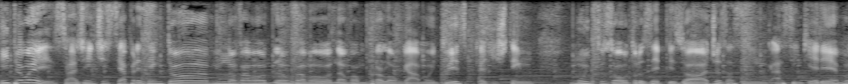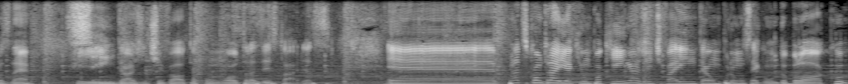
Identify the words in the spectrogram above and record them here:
Então é isso, a gente se apresentou, não vamos, não vamos, não vamos prolongar muito isso, porque a gente tem muitos outros episódios, assim, assim queremos, né? Sim. E então a gente volta com outras histórias. É, para descontrair aqui um pouquinho, a gente vai então para um segundo bloco,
